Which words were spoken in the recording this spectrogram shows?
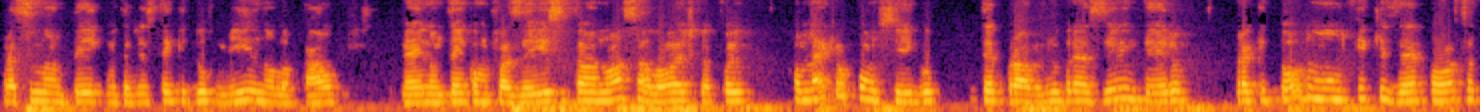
para se manter, que muitas vezes tem que dormir no local, né, e não tem como fazer isso. Então, a nossa lógica foi como é que eu consigo ter provas no Brasil inteiro para que todo mundo que quiser possa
